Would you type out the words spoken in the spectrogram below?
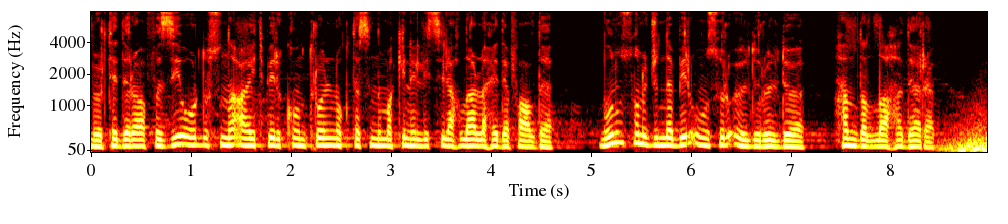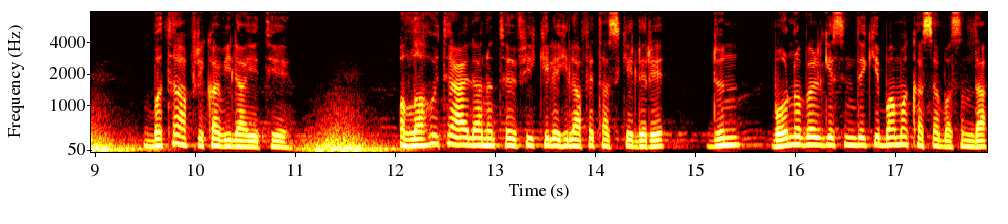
Mürted Rafizi ordusuna ait bir kontrol noktasını makineli silahlarla hedef aldı. Bunun sonucunda bir unsur öldürüldü. Hamdallah'a der. Batı Afrika vilayeti Allahü Teala'nın tevfikiyle hilafet askerleri dün Borno bölgesindeki Bama kasabasında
